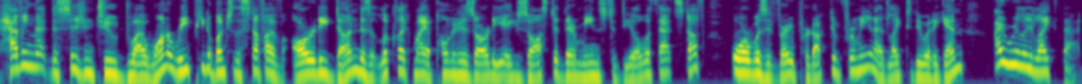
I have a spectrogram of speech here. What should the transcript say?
having that decision to do I want to repeat a bunch of the stuff I've already done? Does it look like my opponent has already exhausted their means to deal with that stuff? Or was it very productive for me and I'd like to do it again? I really like that.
